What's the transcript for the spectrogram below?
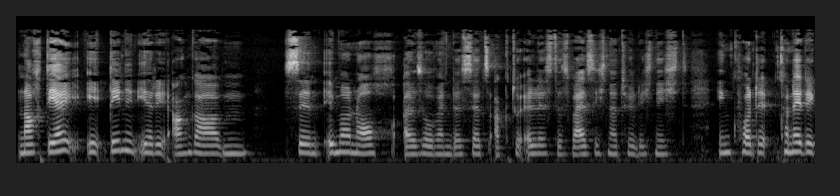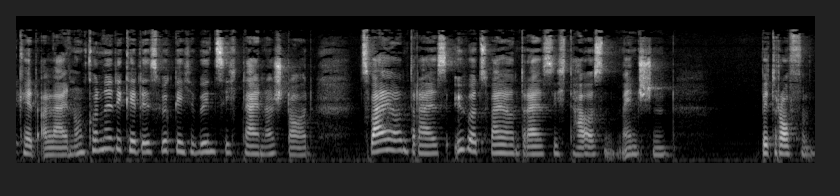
nach der, denen ihre Angaben sind immer noch, also wenn das jetzt aktuell ist, das weiß ich natürlich nicht, in Connecticut allein. Und Connecticut ist wirklich ein winzig kleiner Staat. 32, über 32.000 Menschen betroffen.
